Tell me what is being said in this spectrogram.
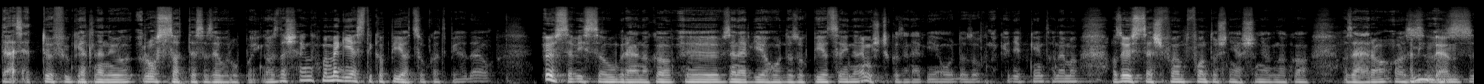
de ez ettől függetlenül rosszat tesz az európai gazdaságnak, mert megijesztik a piacokat például össze-vissza ugrálnak az energiahordozók piacain, de nem is csak az energiahordozóknak egyébként, hanem az összes fontos nyersanyagnak az ára az, minden. az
